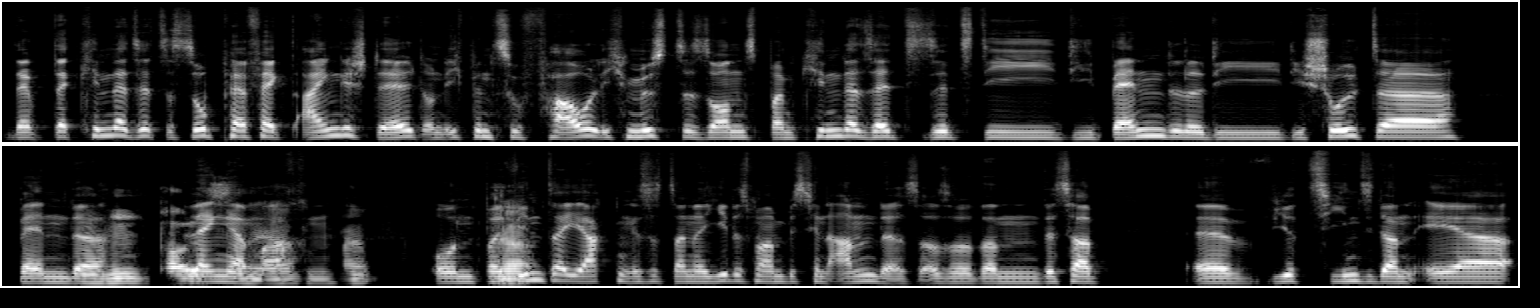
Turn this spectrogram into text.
der der Kindersitz ist so perfekt eingestellt und ich bin zu faul. Ich müsste sonst beim Kindersitz Sitz die die Bändel, die die Schulterbänder Mhm, länger Polster, ja, machen. ja. Und bei Ja. Winterjacken ist es dann ja jedes Mal 'n bisschen anders. Also, dann deshalb, äh, wir ziehen sie dann eher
